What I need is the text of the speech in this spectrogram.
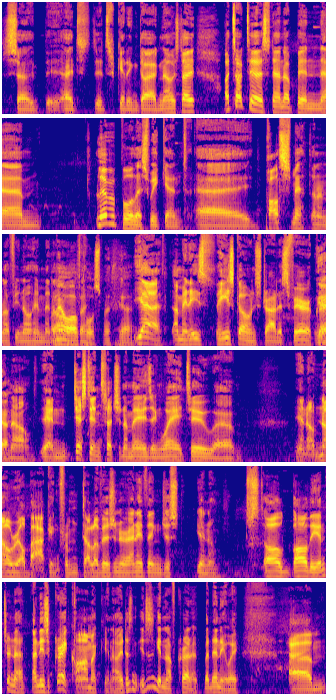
so it's it's getting diagnosed. I I talked to a stand up in um, Liverpool this weekend, uh, Paul Smith. I don't know if you know him at I all. know of Paul Smith, yeah. yeah, I mean he's he's going stratospheric right Yeah. now, and just in such an amazing way too. Um, you know, no real backing from television or anything. Just you know, just all all the internet, and he's a great comic. You know, he doesn't he doesn't get enough credit, but anyway, um,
